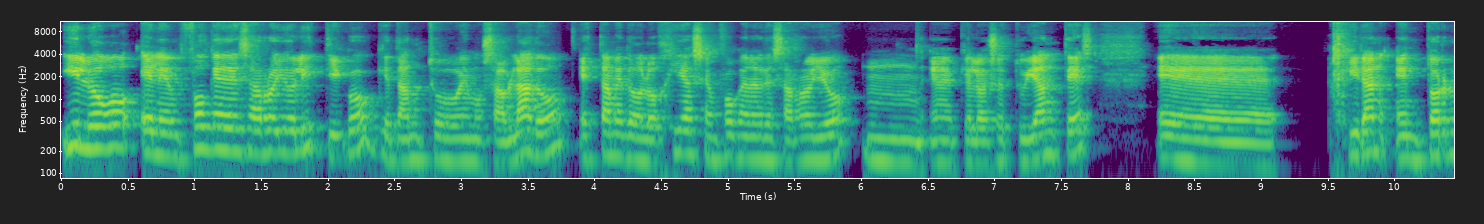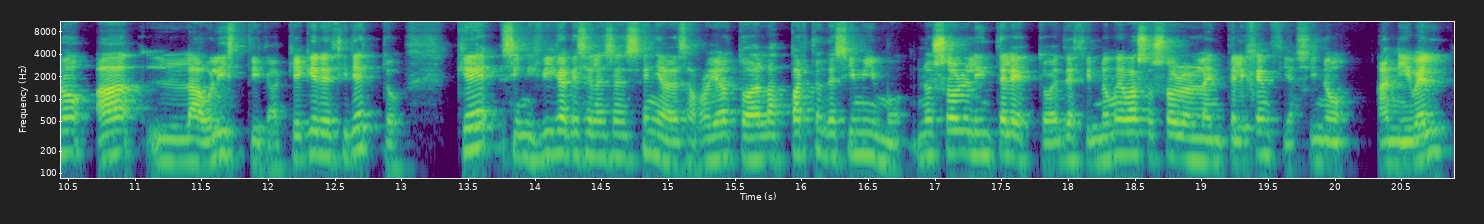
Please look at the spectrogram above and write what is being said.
Y luego el enfoque de desarrollo holístico, que tanto hemos hablado, esta metodología se enfoca en el desarrollo mm, en el que los estudiantes eh, giran en torno a la holística. ¿Qué quiere decir esto? Que significa que se les enseña a desarrollar todas las partes de sí mismo, no solo el intelecto, es decir, no me baso solo en la inteligencia, sino a nivel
